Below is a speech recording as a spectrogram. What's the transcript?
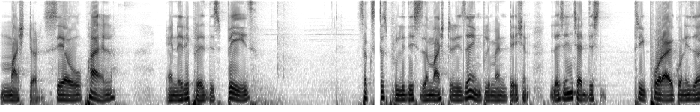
master. Save file and refresh this page successfully this is a master is a implementation. Let's inside this 3 4 icon is a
